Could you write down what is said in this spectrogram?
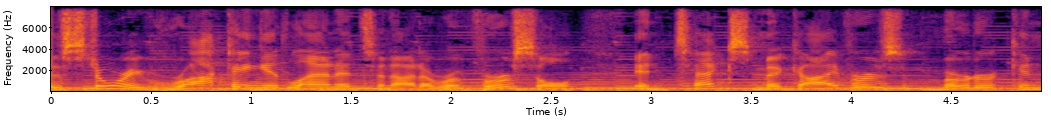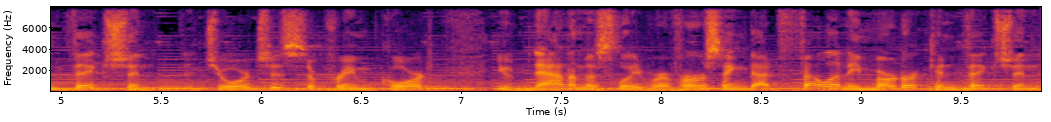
The story rocking Atlanta tonight a reversal in Tex McIver's murder conviction. The Georgia Supreme Court unanimously reversing that felony murder conviction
